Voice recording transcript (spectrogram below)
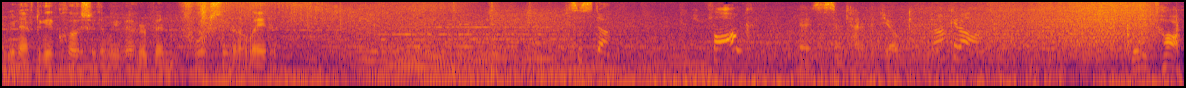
We're gonna have to get closer than we've ever been before, sooner or later. What's this stuff? Fog? Yeah, is this some kind of a joke? Knock it off. Don't talk.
